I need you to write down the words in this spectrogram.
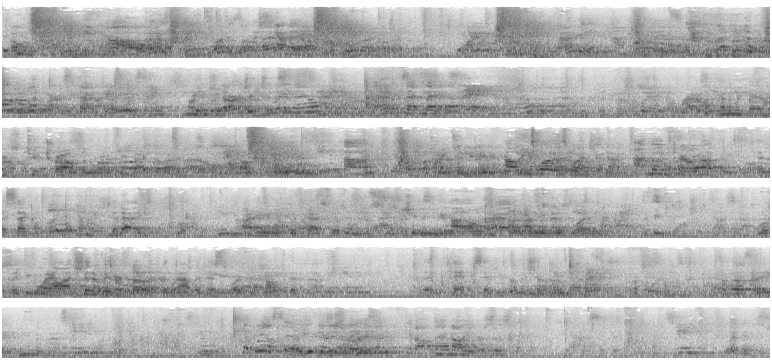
Oh, what is all that? Are you allergic to me now? Is that bad? How do we manage two trials in a row to be back to back? I was behind you. I was behind you. Oh, you was, wasn't you? I moved her up in the second one today. Yeah. I ain't if we pass this one, just she didn't get it. Oh, I, I need this leg to be, we'll see. He won't Well, I should have been her both, but I was just wasn't confident enough. And then Tammy said, you really should have been. So we'll see. But we'll see. You do sneezing, get all that out of your system. Goodness.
